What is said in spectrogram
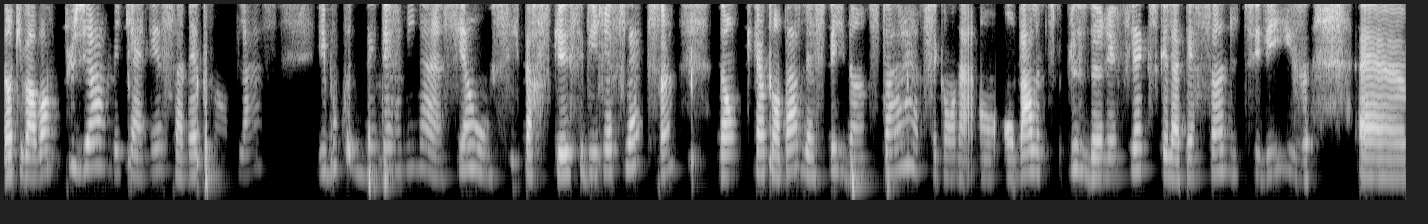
Donc, il va y avoir plusieurs mécanismes à mettre en place et beaucoup de détermination aussi parce que c'est des réflexes. Hein. Donc, quand on parle de l'aspect identitaire, c'est qu'on on, parle un petit peu plus de réflexes que la personne utilise. Euh,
